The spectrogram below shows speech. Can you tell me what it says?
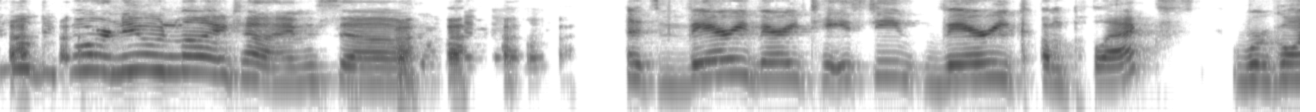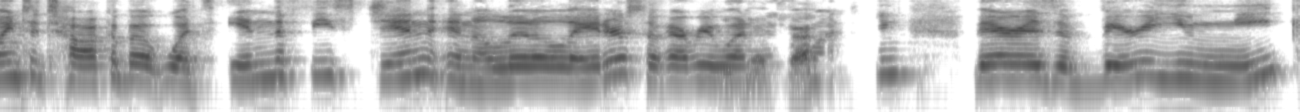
still before noon my time. So it's very, very tasty, very complex. We're going to talk about what's in the feast gin in a little later. So everyone who's betcha. watching, there is a very unique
